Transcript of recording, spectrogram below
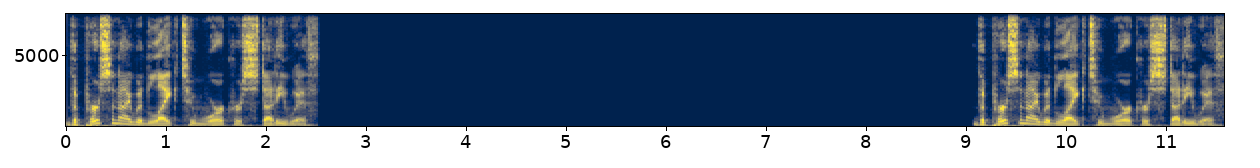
The person I would like to work or study with The person I would like to work or study with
